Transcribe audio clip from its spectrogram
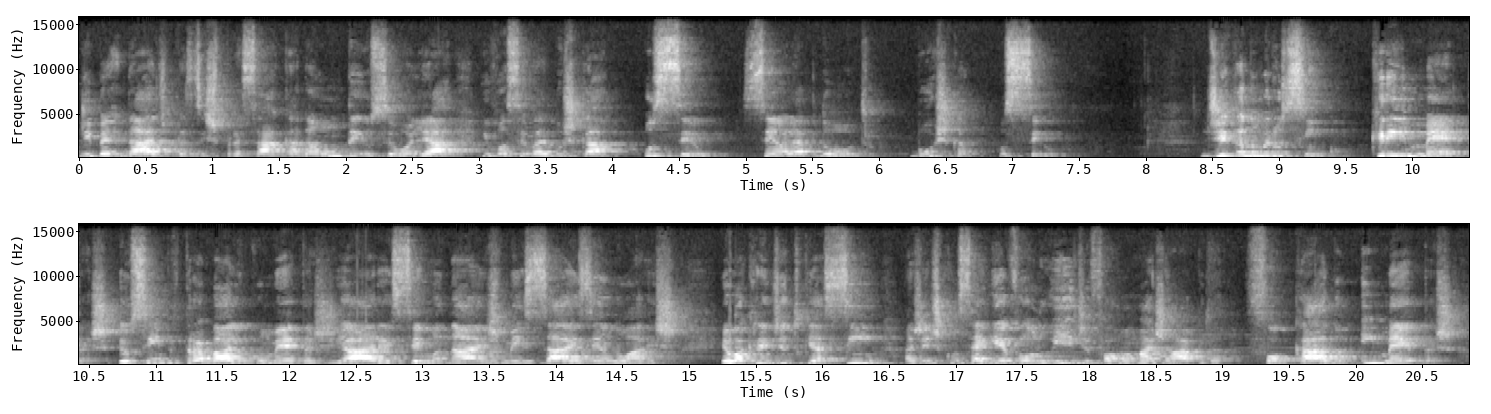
liberdade para se expressar, cada um tem o seu olhar e você vai buscar o seu, sem olhar para o outro. Busca o seu. Dica número 5. Crie metas. Eu sempre trabalho com metas diárias, semanais, mensais e anuais. Eu acredito que assim a gente consegue evoluir de forma mais rápida, focado em metas.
